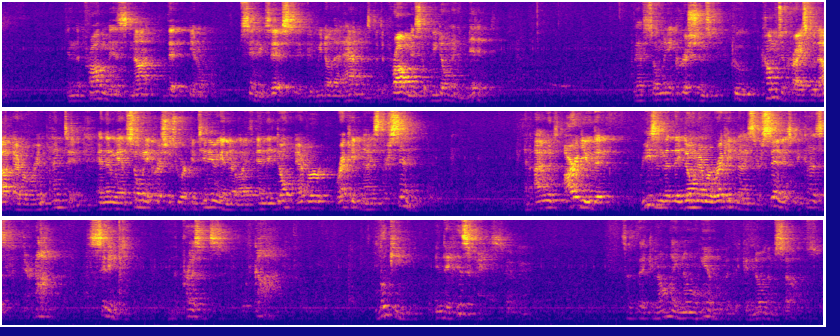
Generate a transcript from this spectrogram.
And the problem is not that, you know, sin exists. We know that happens. But the problem is that we don't admit it. We have so many Christians who come to Christ without ever repenting. And then we have so many Christians who are continuing in their life and they don't ever recognize their sin. And I would argue that reason that they don't ever recognize their sin is because they're not sitting in the presence of God, looking into His face so that they can only know Him, but they can know themselves.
